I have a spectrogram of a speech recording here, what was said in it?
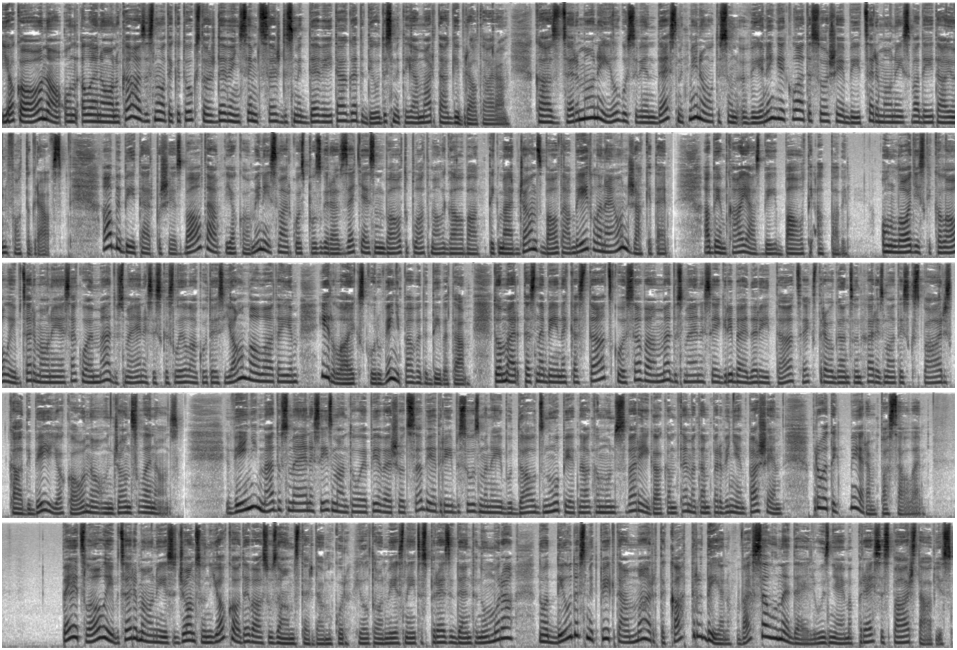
Joko Ono un Lenona kāzas notika 1969. gada 20. martā Gibraltārā. Kāzu ceremonija ilgusi vien desmit minūtes, un vienīgie klātesošie bija ceremonijas vadītāji un fotogrāfs. Abi bija tērpušies baltā, Joko minisvārkos pusgarās zeķēs un baltu platmali galvā, tikmēr Džons baltā bītlenē un žaketē. Abiem kājās bija balti apavi. Un loģiski, ka laulību ceremonijai sekoja medus mēnesis, kas lielākoties jaunlaulātajiem ir laiks, kuru viņi pavada divatā. Tomēr tas nebija nekas tāds, ko savā medus mēnesī gribēja darīt tāds ekstravagants un harizmātisks pāris, kādi bija Joko Ono un Džons Lenons. Viņi medus mēnesi izmantoja pievēršot sabiedrības uzmanību daudz nopietnākam un svarīgākam tematam par viņiem pašiem, proti mieram pasaulē. Pēc laulību ceremonijas Džons un Joko devās uz Amsterdamu, kur Hiltona viesnīcas prezidenta numurā no 25. marta katru dienu veselu nedēļu uzņēma preses pārstāvjus.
